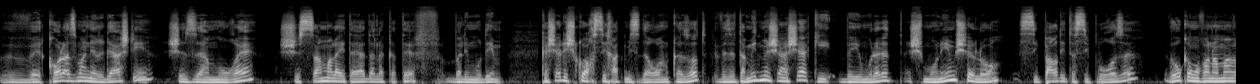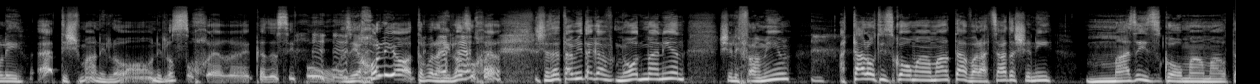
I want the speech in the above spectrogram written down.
וכל הזמן הרגשתי שזה המורה ששם עליי את היד על הכתף בלימודים. קשה לשכוח שיחת מסדרון כזאת, וזה תמיד משעשע, כי ביום הולדת 80 שלו סיפרתי את הסיפור הזה, והוא כמובן אמר לי, אה, תשמע, אני לא, אני לא זוכר אה, כזה סיפור. זה יכול להיות, אבל אני לא זוכר. שזה תמיד, אגב, מאוד מעניין, שלפעמים אתה לא תזכור מה אמרת, אבל הצד השני, מה זה יזכור מה אמרת?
